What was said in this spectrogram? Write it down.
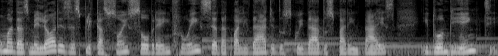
Uma das melhores explicações sobre a influência da qualidade dos cuidados parentais e do ambiente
